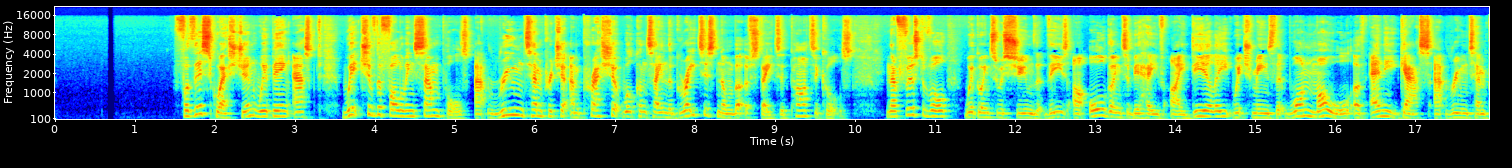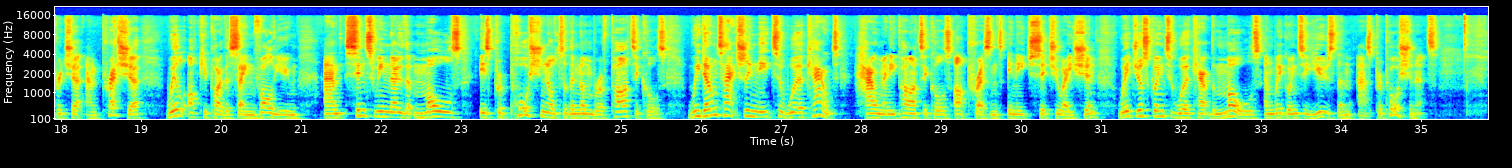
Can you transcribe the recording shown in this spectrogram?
For this question, we're being asked which of the following samples at room temperature and pressure will contain the greatest number of stated particles. Now, first of all, we're going to assume that these are all going to behave ideally, which means that one mole of any gas at room temperature and pressure will occupy the same volume. And since we know that moles is proportional to the number of particles, we don't actually need to work out how many particles are present in each situation. We're just going to work out the moles and we're going to use them as proportionate.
